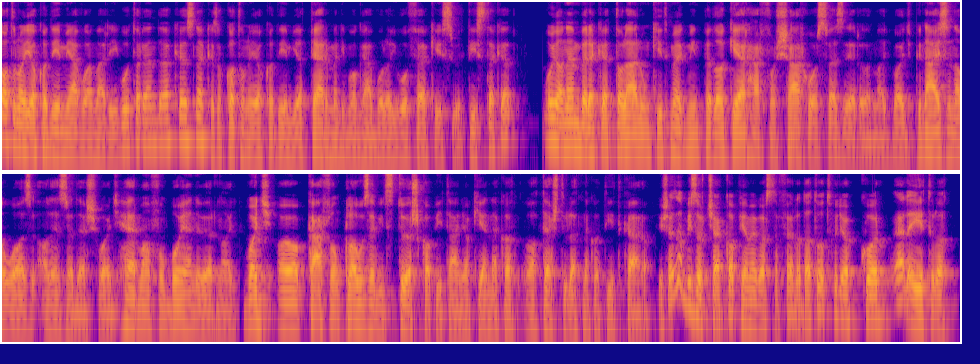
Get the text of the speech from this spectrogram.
Katonai akadémiával már régóta rendelkeznek, ez a katonai akadémia termeli magából a jól felkészült tiszteket, olyan embereket találunk itt meg, mint például Gerhard von Scharhorst vezérőrnagy, vagy Gneisenau az alezredes, vagy Hermann von Boyen őrnagy, vagy a Karl von Clausewitz törzskapitány, aki ennek a, a testületnek a titkára. És ez a bizottság kapja meg azt a feladatot, hogy akkor elejétől a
